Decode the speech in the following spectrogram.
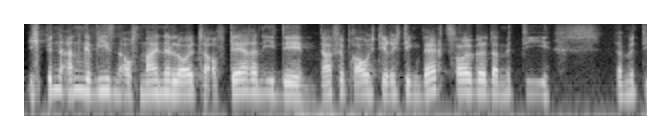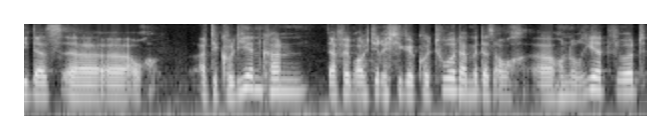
ich bin angewiesen auf meine Leute, auf deren Ideen. Dafür brauche ich die richtigen Werkzeuge, damit die, damit die das äh, auch artikulieren können. Dafür brauche ich die richtige Kultur, damit das auch äh, honoriert wird.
